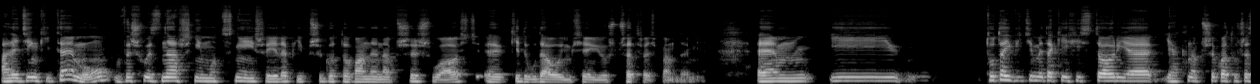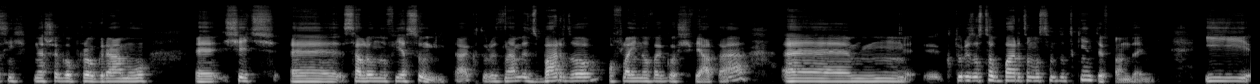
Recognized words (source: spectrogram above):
ale dzięki temu wyszły znacznie mocniejsze i lepiej przygotowane na przyszłość, y, kiedy udało im się już przetrwać pandemię. I tutaj widzimy takie historie, jak na przykład uczestnik naszego programu sieć e, salonów Yasumi, tak, który znamy z bardzo offline'owego świata, który został bardzo mocno dotknięty w pandemii. I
